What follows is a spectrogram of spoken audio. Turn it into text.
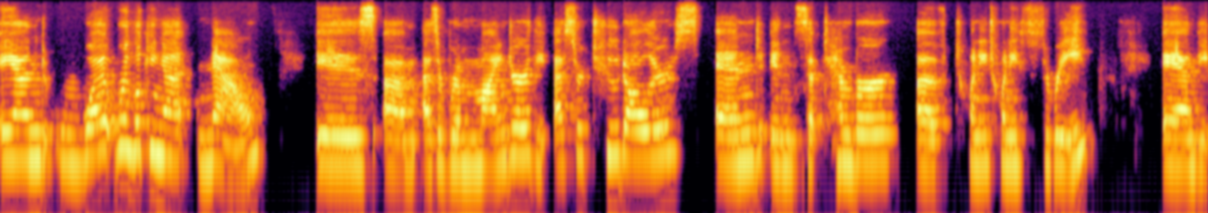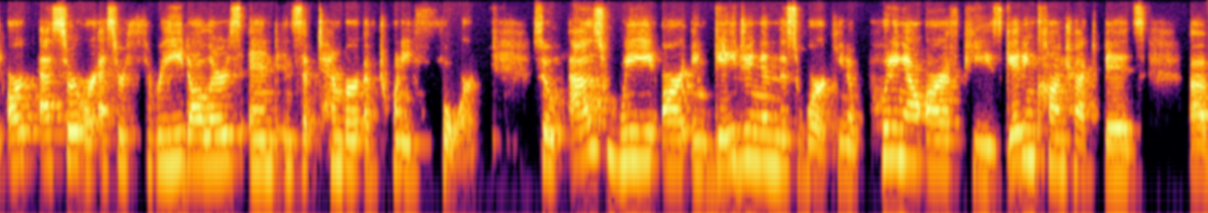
And what we're looking at now is, um, as a reminder, the ESSER $2 end in September of 2023. And the ARP ESSER or ESSER $3 end in September of 24. So as we are engaging in this work, you know, putting out RFPs, getting contract bids, uh,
